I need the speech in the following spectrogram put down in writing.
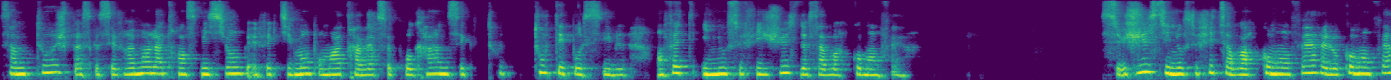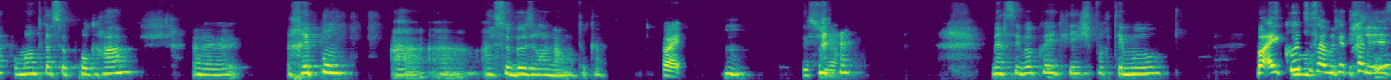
ça me touche parce que c'est vraiment la transmission, effectivement, pour moi, à travers ce programme, c'est que tout, tout est possible. En fait, il nous suffit juste de savoir comment faire. C'est juste, il nous suffit de savoir comment faire. Et le comment faire, pour moi, en tout cas, ce programme euh, répond à, à, ce besoin-là, en tout cas. Ouais. Mmh sûr. Merci beaucoup Edwige pour tes mots. Bon, écoute, ça me fait très plaisir,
